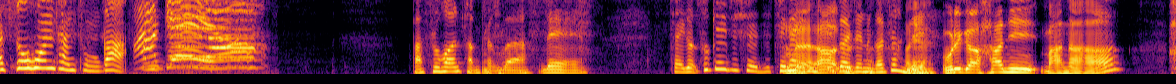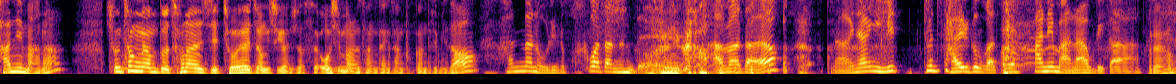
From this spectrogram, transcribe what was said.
바소혼 삼촌과 함께해요. 바소환 삼촌과 네. 자 이거 소개해 주셔야지. 제가 네, 읽어야 아, 되는. 거죠? 아, 네. 예. 우리가 한이 많아 한이 많아 충청남도 천안시 조혜정 씨가 주셨어요. 50만 원 상당의 상품권 드립니다. 한만 우리를 확 와닿는데. 어, 그러니까. 안 와닿아요? 나 그냥 이미 편지 다 읽은 것 같아. 한이 많아 우리가. 그래요?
